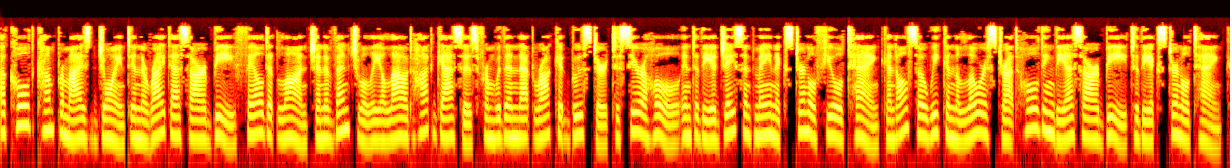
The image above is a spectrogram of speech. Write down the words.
A cold compromised joint in the right SRB failed at launch and eventually allowed hot gases from within that rocket booster to sear a hole into the adjacent main external fuel tank and also weaken the lower strut holding the SRB to the external tank.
